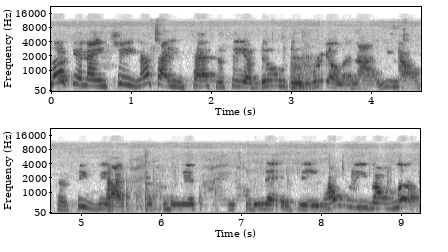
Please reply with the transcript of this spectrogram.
walk past- looking ain't cheating. That's how you test to see if dudes is real or not, you know, because people be like, I ain't gonna do this, I ain't gonna do that. Shit. Hopefully you gonna look.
